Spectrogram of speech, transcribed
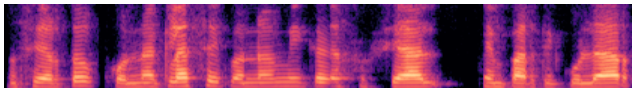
¿no es cierto? Con una clase económica, social en particular,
